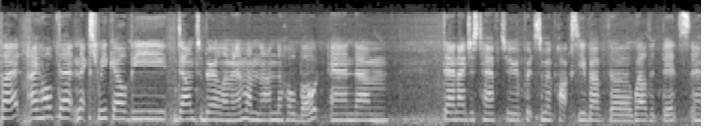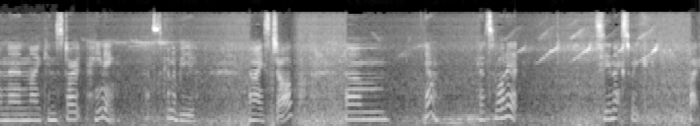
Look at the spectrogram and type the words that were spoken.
But I hope that next week I'll be down to bare aluminum on, on the whole boat, and um, then I just have to put some epoxy above the welded bits, and then I can start painting. That's gonna be a nice job. Um, yeah, that's about it. See you next week. Bye.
